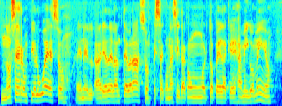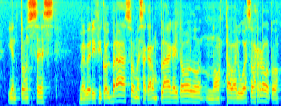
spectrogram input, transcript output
no se rompió el hueso en el área del antebrazo. Saqué una cita con un ortopeda que es amigo mío y entonces me verificó el brazo, me sacaron placa y todo. No estaba el hueso roto,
